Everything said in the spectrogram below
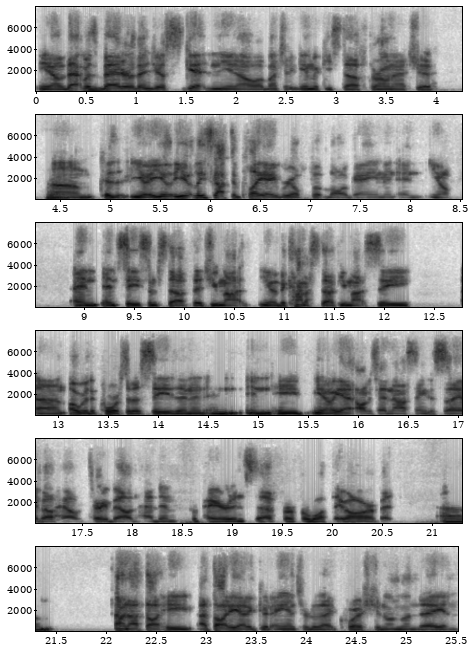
you know, that was better than just getting, you know, a bunch of gimmicky stuff thrown at you. Right. Um, cause you know, you, you at least got to play a real football game and, and, you know, and, and see some stuff that you might, you know, the kind of stuff you might see, um, over the course of a season. And, and, and he, you know, he had obviously had a nice things to say about how Terry Bowden had them prepared and stuff for, for what they are. But, um, and I thought he, I thought he had a good answer to that question on Monday. And,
